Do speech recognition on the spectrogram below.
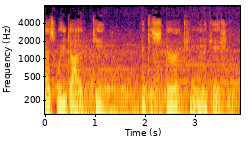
as we dive deep into spirit communication.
